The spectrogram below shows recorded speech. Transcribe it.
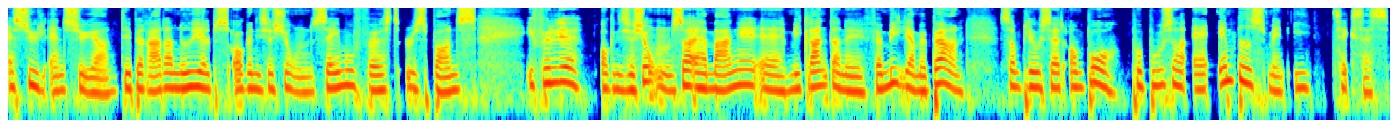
asylansøgere. Det beretter nødhjælpsorganisationen SAMU First Response. Ifølge organisationen så er mange af migranterne familier med børn, som blev sat ombord på busser af embedsmænd i Texas.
